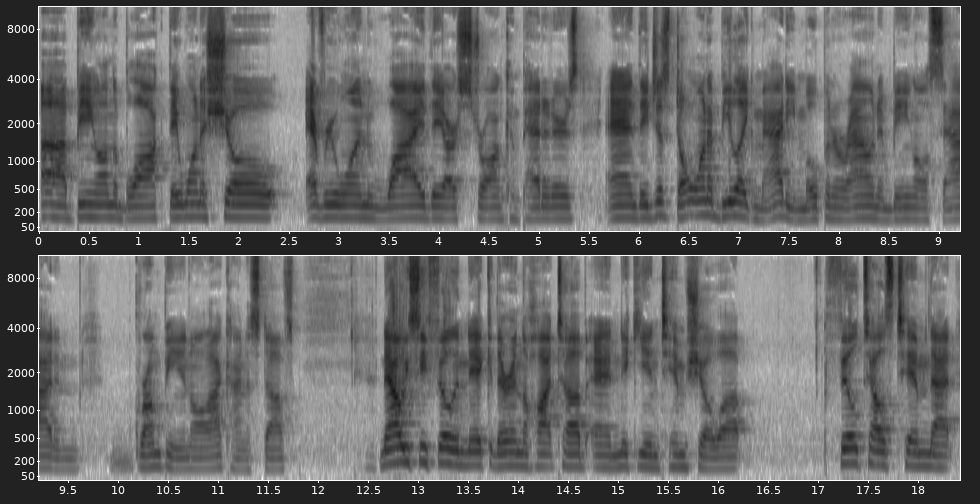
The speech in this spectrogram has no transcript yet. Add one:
uh, being on the block. They want to show everyone why they are strong competitors and they just don't want to be like Maddie moping around and being all sad and grumpy and all that kind of stuff. Now we see Phil and Nick, they're in the hot tub and Nikki and Tim show up. Phil tells Tim that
